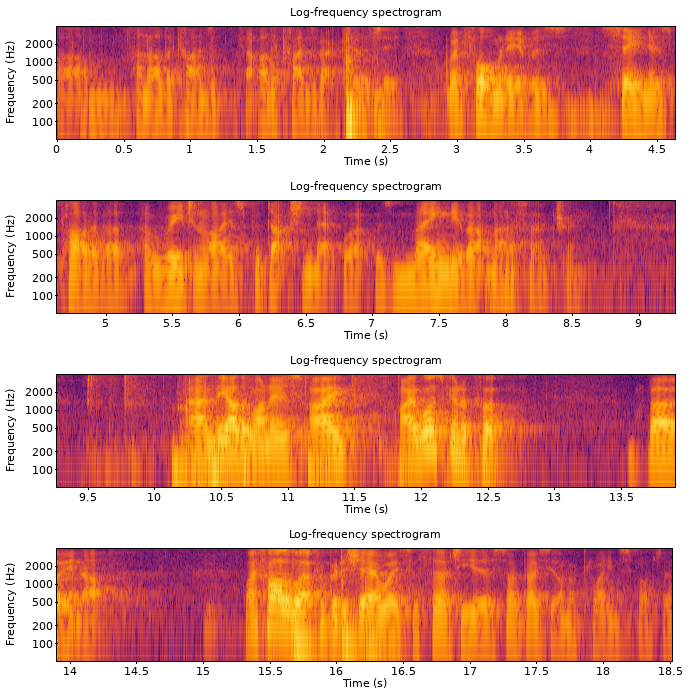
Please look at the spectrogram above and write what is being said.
um, and other kinds of other kinds of activity, where formerly it was seen as part of a, a regionalized production network, it was mainly about manufacturing. And the other one is I I was going to put Boeing up. My father worked for British Airways for 30 years, so basically I'm a plane spotter.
